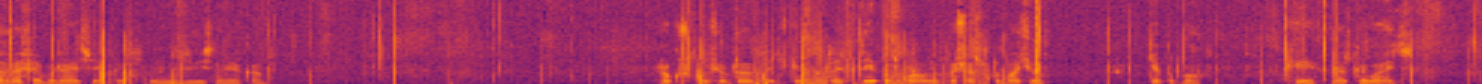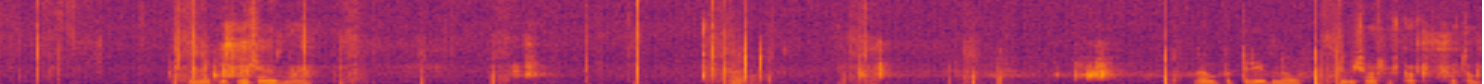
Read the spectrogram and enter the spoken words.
Фотографія валяється якась, незвісно яка. Рок включив до аптечки немає. Тут є підвал, я перший раз тут бачив. Є підвал. Окей, не відкривається. Ну, який ключ, я не знаю. Нам потрібно. Дивіться, наш шкаф, що там.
